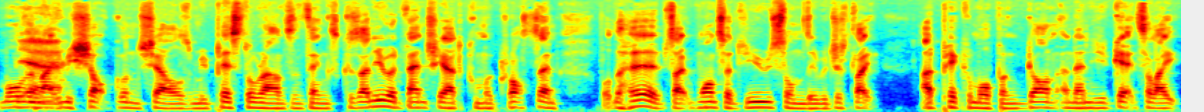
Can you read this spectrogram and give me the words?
more than like my shotgun shells and my pistol rounds and things because I knew eventually I'd come across them. But the herbs, like once I'd used some, they were just like I'd pick them up and gone, and then you'd get to like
